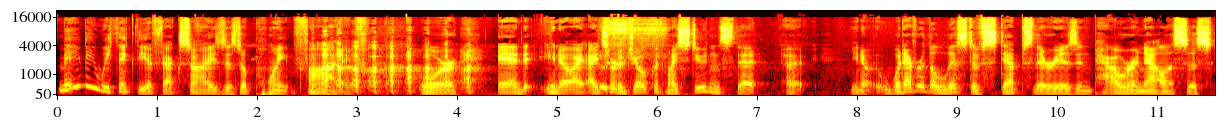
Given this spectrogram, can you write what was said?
maybe we think the effect size is a 0.5. or, and, you know, I, I, sort of joke with my students that, uh, you know, whatever the list of steps there is in power analysis,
